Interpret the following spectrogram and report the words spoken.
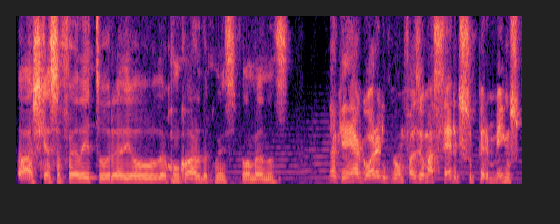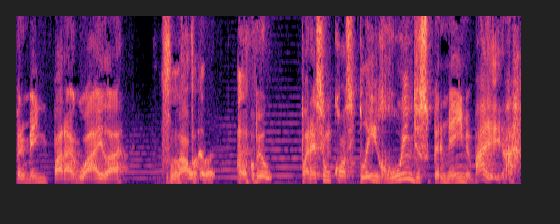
Eu acho que essa foi a leitura e eu, eu concordo com isso, pelo menos. Não, que nem agora eles vão fazer uma série do Superman, um Superman Paraguai lá. Ô, meu, parece um cosplay ruim de Superman, meu. Bah, ah,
